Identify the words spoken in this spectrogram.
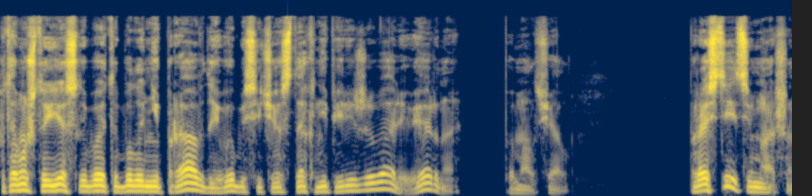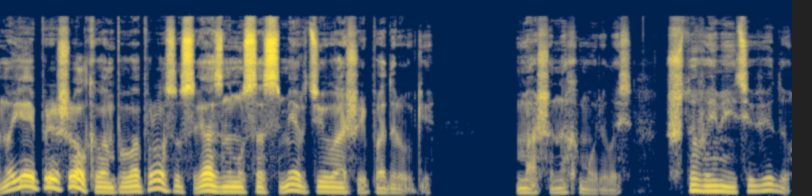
Потому что если бы это было неправдой, вы бы сейчас так не переживали, верно? Помолчал. Простите, Маша, но я и пришел к вам по вопросу, связанному со смертью вашей подруги. Маша нахмурилась. Что вы имеете в виду?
